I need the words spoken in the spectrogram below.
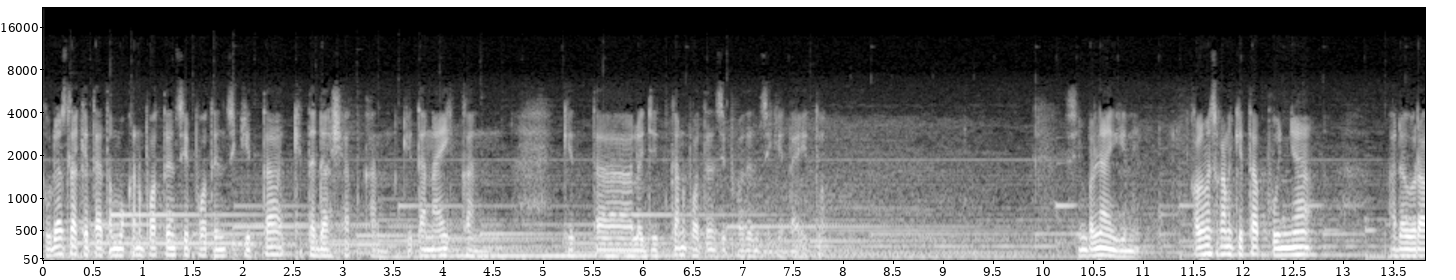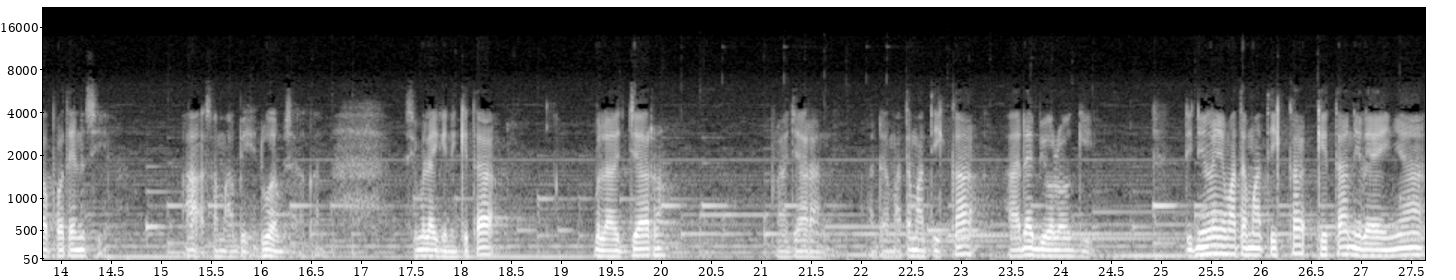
Kemudian setelah kita temukan potensi-potensi kita kita dahsyatkan kita naikkan kita legitkan potensi-potensi kita itu. Simpelnya gini kalau misalkan kita punya ada beberapa potensi A sama B dua misalkan. Simpelnya gini kita belajar pelajaran. Ada matematika ada biologi. Di nilai matematika kita nilainya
